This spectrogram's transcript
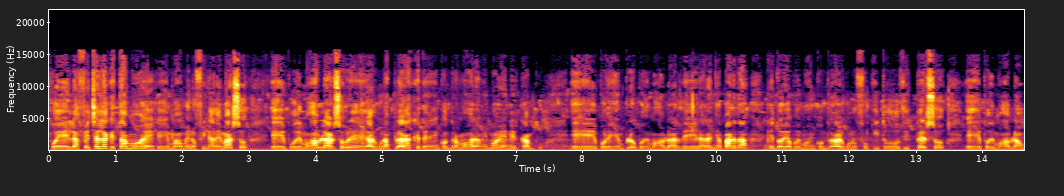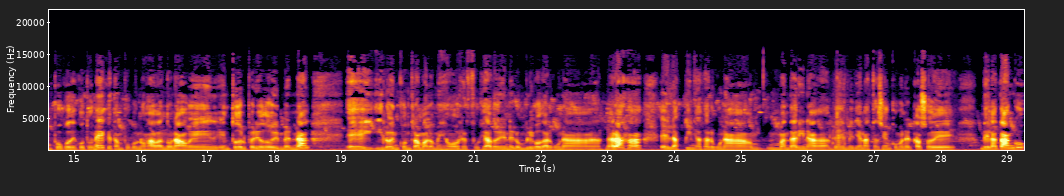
Pues la fecha en la que estamos, eh, que es más o menos final de marzo, eh, podemos hablar sobre algunas plagas que encontramos ahora mismo en el campo. Eh, por ejemplo, podemos hablar de la araña parda, que todavía podemos encontrar algunos foquitos dispersos. Eh, podemos hablar un poco de cotoné, que tampoco nos ha abandonado en, todo el periodo invernal. Eh, y lo encontramos a lo mejor refugiado en el ombligo de algunas naranjas, en las piñas de alguna mandarina de mediana estación, como en el caso de, la tango.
